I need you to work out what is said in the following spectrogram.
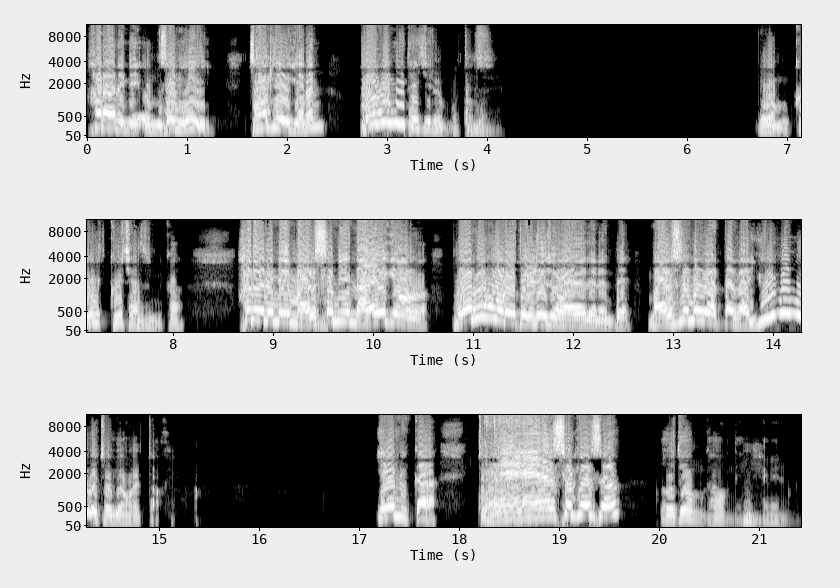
하나님의 음성이 자기에게는 복음이 되지를 못했어요. 여러분, 그렇, 그렇지 않습니까? 하나님의 말씀이 나에게 복음으로 들려져 와야 되는데, 말씀을 갖다가 율법으로 적용을 또 해요. 이러니까 계속해서 어두움 가운데 헤매는 거예요.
